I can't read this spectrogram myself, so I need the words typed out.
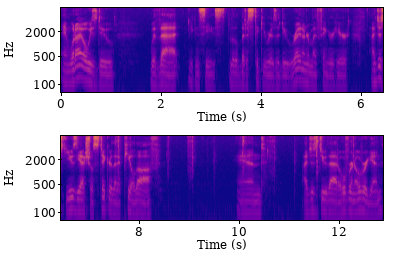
And what I always do with that, you can see a little bit of sticky residue right under my finger here. I just use the actual sticker that I peeled off and I just do that over and over again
